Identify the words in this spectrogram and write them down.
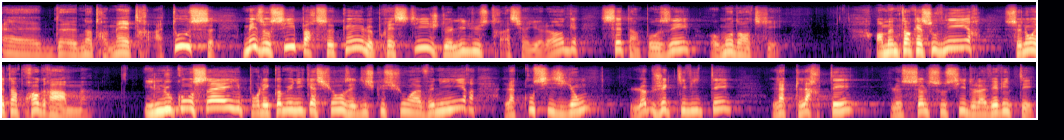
de notre maître à tous, mais aussi parce que le prestige de l'illustre assyriologue s'est imposé au monde entier. En même temps qu'un souvenir, ce nom est un programme. Il nous conseille, pour les communications et discussions à venir, la concision, l'objectivité, la clarté, le seul souci de la vérité.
